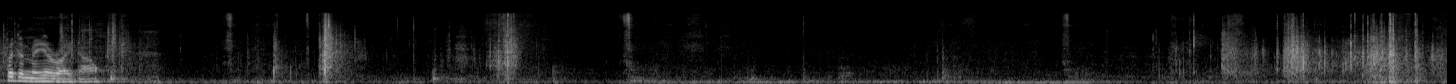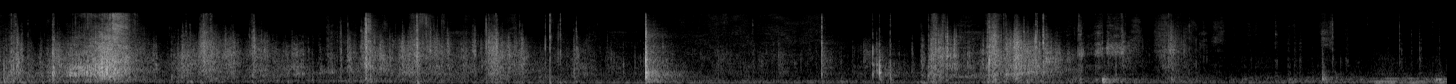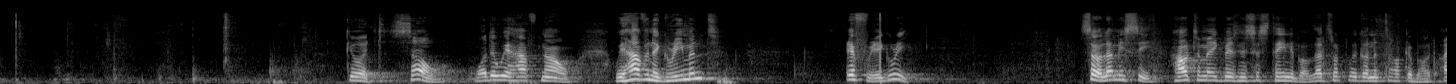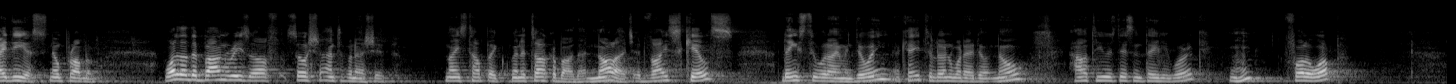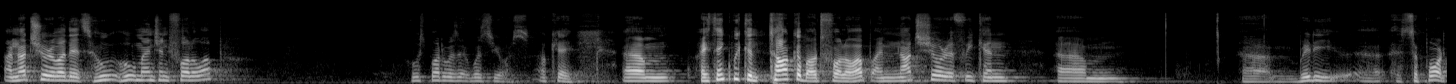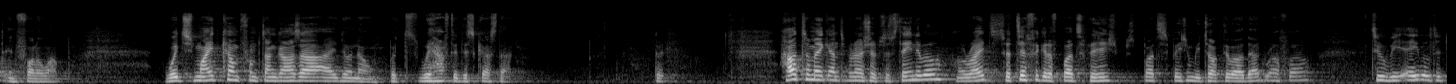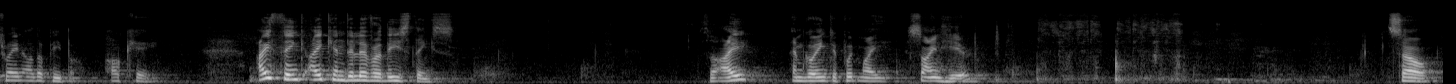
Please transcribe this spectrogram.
put them here right now. Good. So, what do we have now? We have an agreement if we agree. So, let me see. How to make business sustainable. That's what we're going to talk about. Ideas, no problem. What are the boundaries of social entrepreneurship? Nice topic. We're going to talk about that. Knowledge, advice, skills, links to what I'm doing, okay, to learn what I don't know, how to use this in daily work. Mhm. Follow up. I'm not sure about this. Who, who mentioned follow up? Whose part was it? Was yours? Okay. Um, I think we can talk about follow-up. I'm not sure if we can um, um, really uh, support in follow-up, which might come from Tangaza, I don't know, but we have to discuss that. Good. How to make entrepreneurship sustainable, all right. Certificate of participation, participation we talked about that, Rafael. To be able to train other people. Okay. I think I can deliver these things. So I am going to put my sign here. So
